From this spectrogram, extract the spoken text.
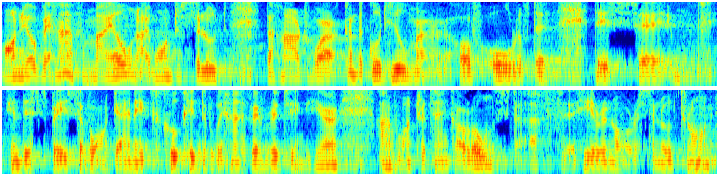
On your behalf and my own, I want to salute the hard work and the good humour of all of the this uh, in this space of organic cooking that we have everything here. I want to thank our own staff uh, here in Áras an Uachtaráin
